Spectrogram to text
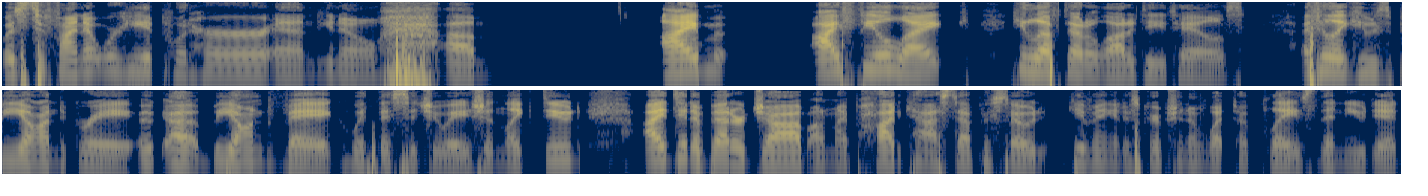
was to find out where he had put her and you know um, i'm i feel like he left out a lot of details i feel like he was beyond gray uh, uh, beyond vague with this situation like dude i did a better job on my podcast episode giving a description of what took place than you did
